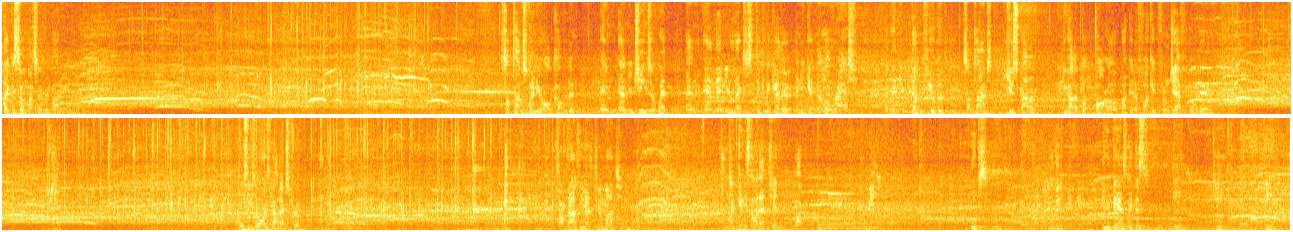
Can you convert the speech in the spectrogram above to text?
Thank you so much, everybody. Sometimes when you're all covered in, in and your jeans are wet and, and then your legs are sticking together and you're getting a little rash and then it doesn't feel good. Sometimes you just gotta you gotta borrow a bucket of fuck it from Jeff over there. Because he's always got extra. Sometimes he has too much. I'm like, give me some of that shit. Fuck. Whoops. You can dance like this. Yeah.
